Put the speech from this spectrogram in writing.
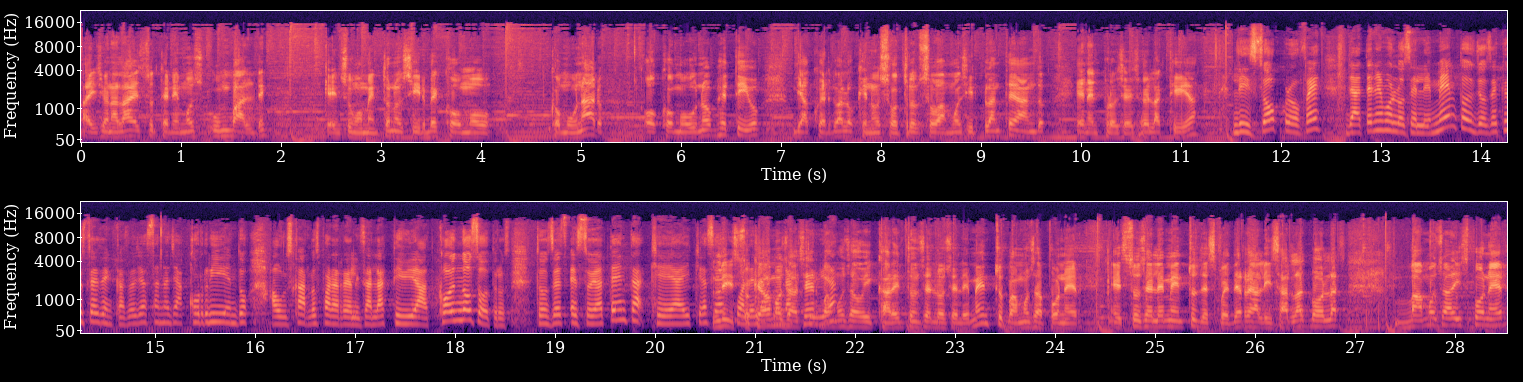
Adicional a esto tenemos un balde que en su momento nos sirve como, como un aro o como un objetivo de acuerdo a lo que nosotros vamos a ir planteando en el proceso de la actividad. Listo, profe, ya tenemos los elementos. Yo sé que ustedes en casa ya están allá corriendo a buscarlos para realizar la actividad con nosotros. Entonces, estoy atenta. ¿Qué hay que hacer? Listo, ¿Cuál es ¿qué vamos a hacer? actividad? Vamos a ubicar entonces los elementos, vamos a poner estos elementos después de realizar las bolas, vamos a disponer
